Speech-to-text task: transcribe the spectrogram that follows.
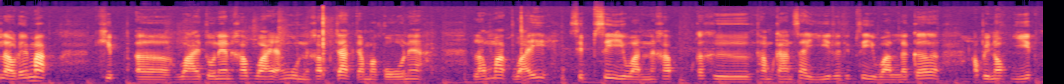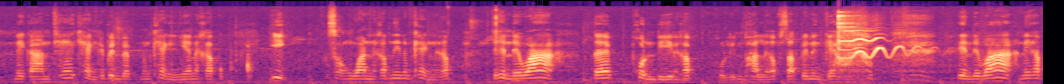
ที่เราได้หมักคลิปเอ่อไวน์ตัวนี้นะครับไวน์องุ่นนะครับจากจามาโกเนี่ยเราหมักไว้ 14 วันนะครับ ก็คือทำการใส่ยีสต์ไว้ 14 วัน แล้วก็เอาไปนอกยีสต์ในการแช่แข็งให้เป็นแบบน้ำแข็งอย่างเงี้ยนะครับ อีก 2 วันนะครับนี่น้ำแข็งนะครับ จะเห็นได้ว่าได้ผลดีนะครับโหลิ้นพันเลยครับซัดไปหนึ่งแก้วครับ เห็นได้ว่านี่ครับ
